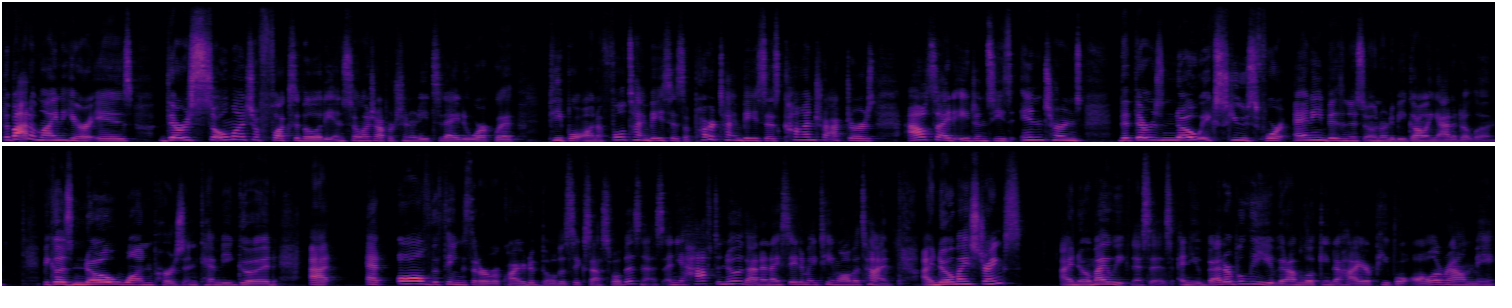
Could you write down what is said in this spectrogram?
the bottom line here is there is so much flexibility and so much opportunity today to work with people on a full time basis, a part time basis, contractors, outside agencies, interns, that there is no excuse for any business owner to be going at it alone because no one person can be good at at all the things that are required to build a successful business. And you have to know that. And I say to my team all the time I know my strengths, I know my weaknesses, and you better believe that I'm looking to hire people all around me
